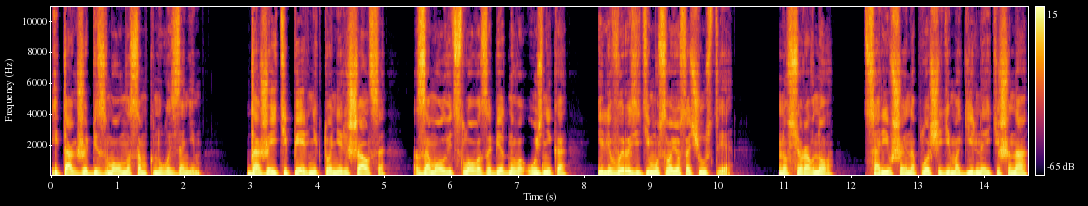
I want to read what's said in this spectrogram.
и также безмолвно сомкнулась за ним. Даже и теперь никто не решался замолвить слово за бедного узника или выразить ему свое сочувствие. Но все равно — царившая на площади могильная тишина,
